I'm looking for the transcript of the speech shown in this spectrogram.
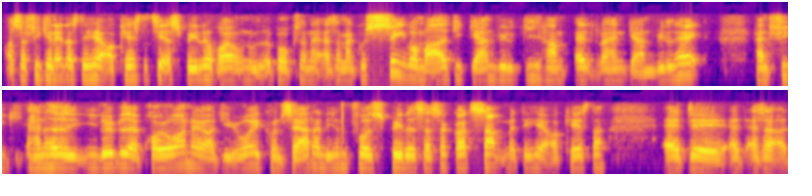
og så fik han ellers det her orkester til at spille røven ud af bukserne. Altså man kunne se, hvor meget de gerne ville give ham alt, hvad han gerne ville have. Han, fik, han havde i løbet af prøverne og de øvrige koncerter ligesom fået spillet sig så godt sammen med det her orkester, at, øh, at altså,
